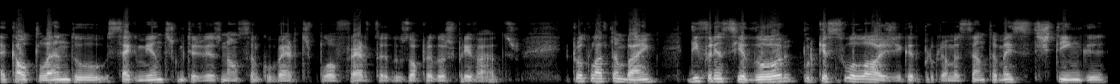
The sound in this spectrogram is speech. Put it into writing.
acautelando segmentos que muitas vezes não são cobertos pela oferta dos operadores privados. E, por outro lado, também diferenciador, porque a sua lógica de programação também se distingue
